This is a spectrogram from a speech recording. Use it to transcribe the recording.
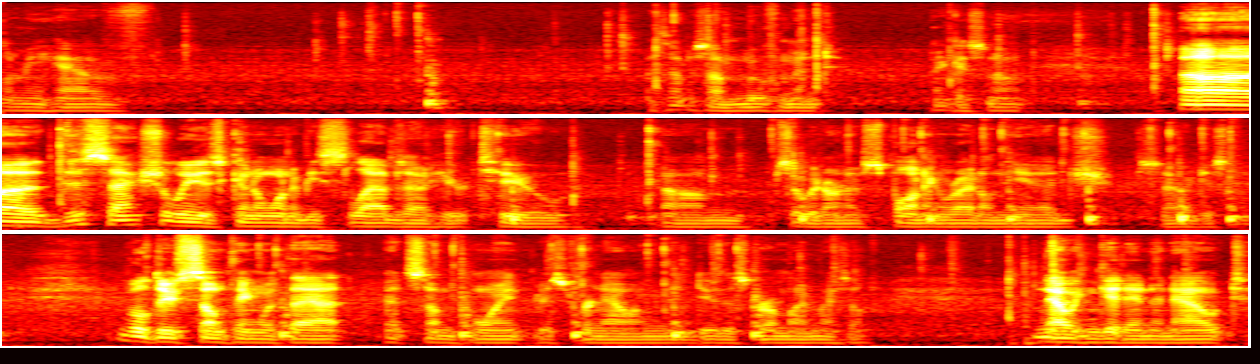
let me have. I thought was on movement. I guess not. Uh, this actually is going to want to be slabs out here too, um, so we don't have spawning right on the edge. So just we'll do something with that at some point. Just for now, I'm going to do this to remind myself. Now we can get in and out.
